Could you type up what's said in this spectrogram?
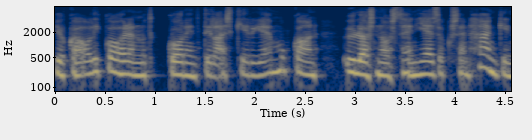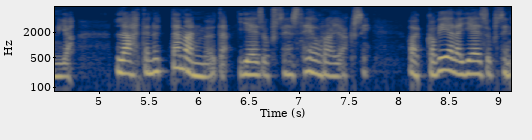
joka oli kohdannut korinttilaiskirjeen mukaan ylösnouseen Jeesuksen hänkin ja lähtenyt tämän myötä Jeesuksen seuraajaksi, vaikka vielä Jeesuksen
